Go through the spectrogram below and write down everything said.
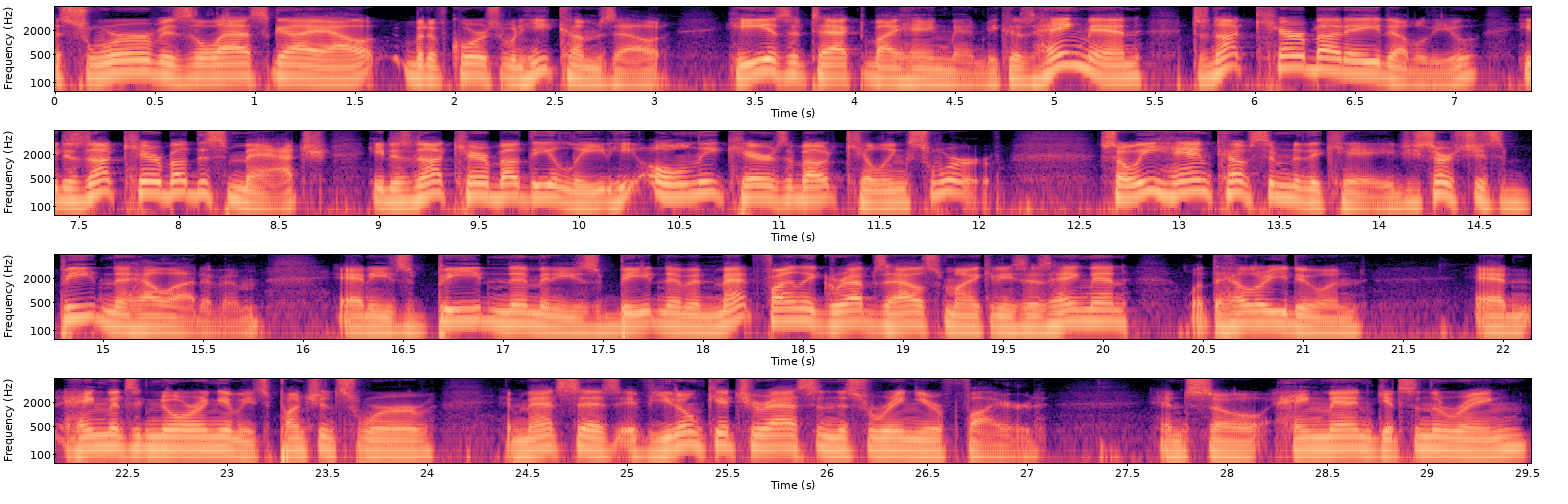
Swerve is the last guy out, but of course, when he comes out, he is attacked by Hangman because Hangman does not care about AEW. He does not care about this match. He does not care about the Elite. He only cares about killing Swerve. So he handcuffs him to the cage. He starts just beating the hell out of him. And he's beating him and he's beating him. And Matt finally grabs the house mic and he says, Hangman, what the hell are you doing? And Hangman's ignoring him. He's punching Swerve. And Matt says, if you don't get your ass in this ring, you're fired. And so Hangman gets in the ring.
